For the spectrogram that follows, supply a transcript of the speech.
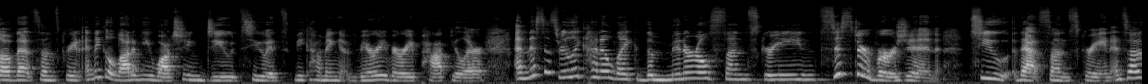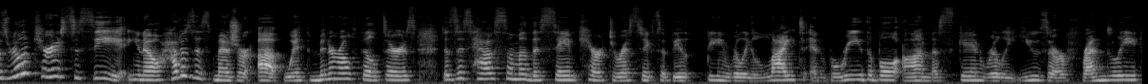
love that sunscreen. I think a lot of you watching do too. It's becoming very, very popular. And this is really kind of like the mineral sunscreen sister version to that sunscreen. And so I was really curious to see, you know, how does this measure up with mineral filters? Does this have some of the same characteristics of be being really light and breathable on the skin, really user friendly?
